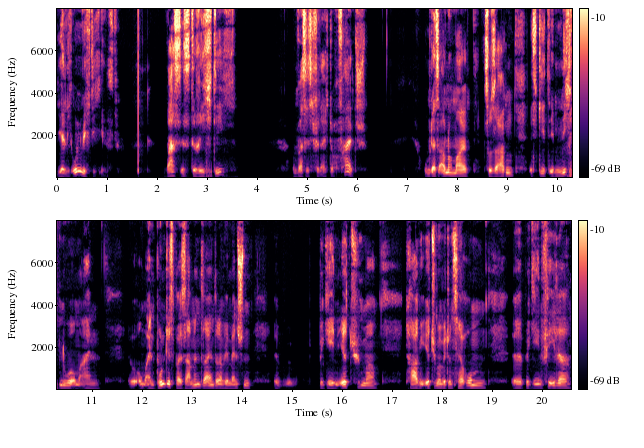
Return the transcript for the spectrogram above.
die ja nicht unwichtig ist. Was ist richtig und was ist vielleicht doch falsch? Um das auch nochmal zu sagen, es geht eben nicht nur um ein, um ein buntes Beisammensein, sondern wir Menschen äh, begehen Irrtümer, tragen Irrtümer mit uns herum, äh, begehen Fehler,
